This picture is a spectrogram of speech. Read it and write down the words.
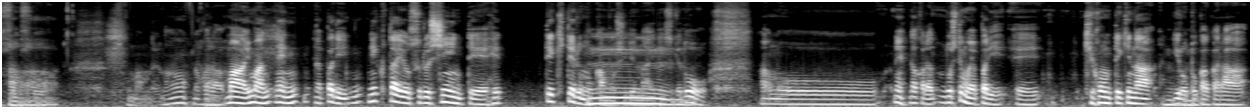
そうあ。そうなんだよな。だから、まあ今ね、やっぱりネクタイをするシーンって減ってきてるのかもしれないですけど、あのーね、だからどうしてもやっぱり、えー基本的な色とか柄を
